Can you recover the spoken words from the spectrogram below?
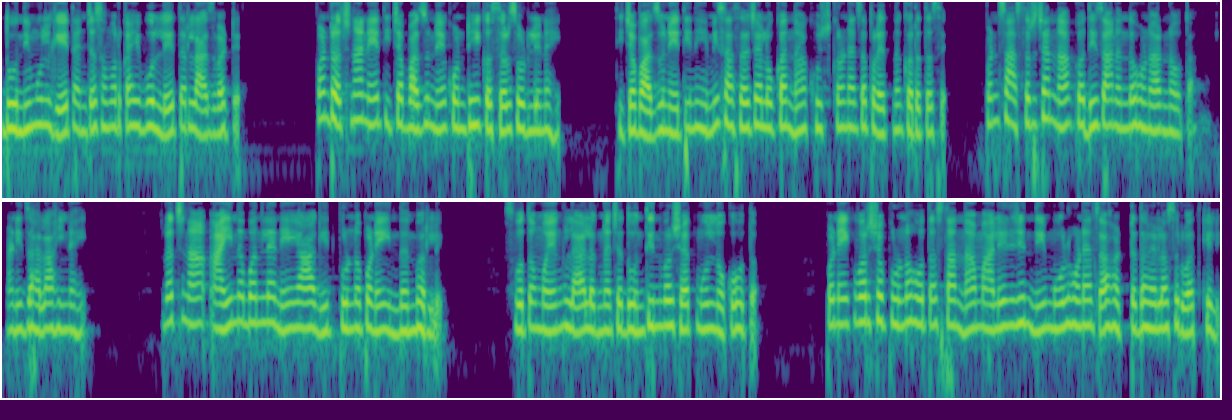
दोन्ही मुलगे त्यांच्यासमोर काही बोलले तर लाज वाटेल पण रचनाने तिच्या बाजूने कोणतीही कसर सोडली नाही. तिच्या बाजूने ती नेहमी सासरच्या लोकांना खुश करण्याचा प्रयत्न करत असे. पण सासरच्यांना कधीच आनंद होणार नव्हता आणि झालाही नाही. रचना आई न बनल्याने या आगीत पूर्णपणे इंधन भरले. स्वतः मयंकला लग्नाच्या दोन तीन वर्षात मूल नको होतं. पण एक वर्ष पूर्ण होत असताना मालिनीजींनी मूल होण्याचा हट्ट धरायला सुरुवात केली.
